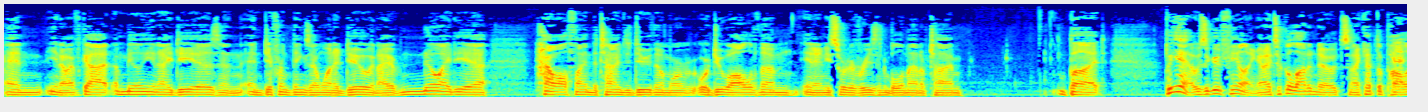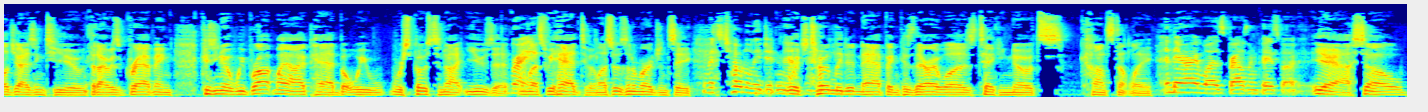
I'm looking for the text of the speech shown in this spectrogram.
and you know, I've got a million ideas and and different things I want to do and I have no idea how I'll find the time to do them or or do all of them in any sort of reasonable amount of time but but yeah, it was a good feeling, and I took a lot of notes, and I kept apologizing to you that I was grabbing because you know we brought my iPad, but we were supposed to not use it Right. unless we had to, unless it was an emergency, Which totally didn't happen. which totally didn't happen because there I was taking notes constantly. and there I was browsing Facebook. Yeah, so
